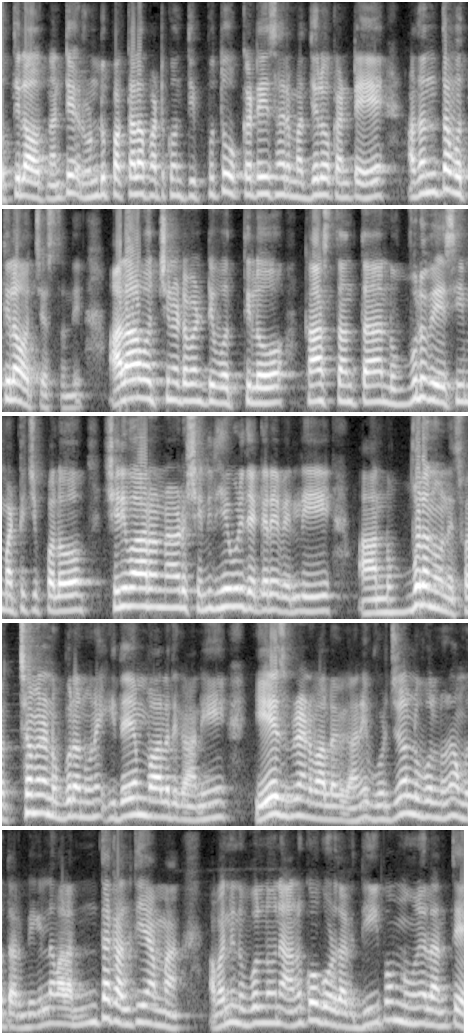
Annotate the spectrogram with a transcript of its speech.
ఒత్తిలా అవుతుంది. అంటే రెండు పక్కల పట్టుకొని తిప్పుతూ ఒక్కటేసారి మధ్యలో కంటే అదంతా ఒత్తిలా వచ్చేస్తుంది. అలా వచ్చినటువంటి ఒత్తిలో కాస్తంత నువ్వులు వేసి మట్టి చిప్పలో శనివారం నాడు శనిదేవుడి దగ్గరే వెళ్ళి ఆ నువ్వుల నూనె స్వచ్ఛమైన నువ్వుల నూనె ఇదేం వాళ్ళది కానీ ఏజ్ బ్రాండ్ వాళ్ళవి కానీ ఒరిజినల్ నువ్వుల నూనె అమ్ముతారు. మిగిలిన వాళ్ళంతా కల్తీ అమ్మ. అవన్నీ నువ్వుల నూనె అనుకోకూడదు. అవి దీపం నూనెలు అంతే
